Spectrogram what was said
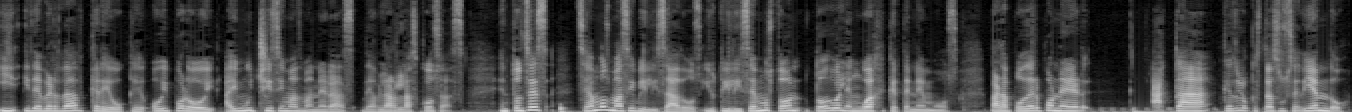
Y, y de verdad creo que hoy por hoy hay muchísimas maneras de hablar las cosas. Entonces, seamos más civilizados y utilicemos todo, todo el lenguaje que tenemos para poder poner acá qué es lo que está sucediendo.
